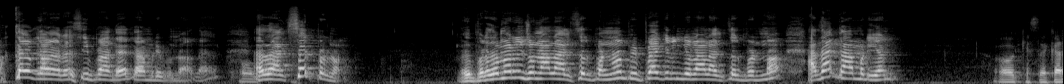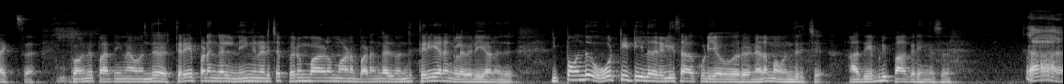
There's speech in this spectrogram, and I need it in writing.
மக்கள் கா ரசிப்பாங்க காமெடி பண்ணுவாங்க. அதை அக்செப்ட் பண்ணணும். பிரதமர்னு சொன்னாலும் அக்செப்ட் பண்ணணும் பிப்பாக்கெட்னு சொன்னாலும் அக்செப்ட் பண்ணணும். அதான் comedian okay sir correct sir இப்போ வந்து பார்த்தீங்கன்னா வந்து திரைப்படங்கள் நீங்கள் நடித்த பெரும்பாலுமான படங்கள் வந்து திரையரங்கில் வெளியானது. இப்போ வந்து ஓடிடியில் ரிலீஸ் ஆகக்கூடிய ஒரு நிலைமை வந்துருச்சு. அது எப்படி பார்க்குறீங்க சார் சார்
